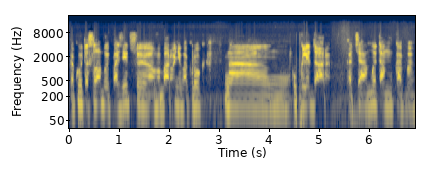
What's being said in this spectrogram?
какую-то слабую позицию в обороне вокруг Угледара. Хотя мы там, как бы,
